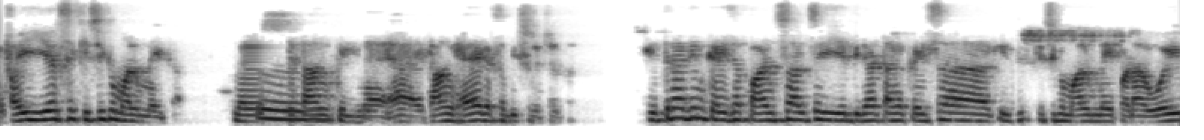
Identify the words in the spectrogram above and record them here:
एफ़ आई ईयर से किसी को मालूम नहीं था। मैं टांग है टांग है सभी सोचा था। इतना दिन कैसा पाँच साल से ये बिना टांग कैसा कि, किसी को मालूम नहीं पड़ा वही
